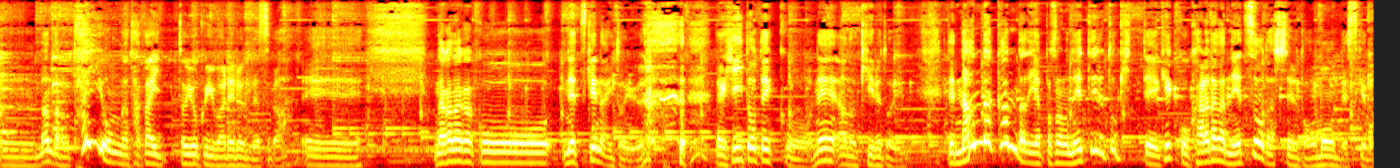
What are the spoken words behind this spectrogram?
うん、なんだろう、体温が高いとよく言われるんですが、えーなかなかこう、寝つけないという。だからヒートテックをね、あの、着るという。で、なんだかんだでやっぱその寝てる時って結構体が熱を出してると思うんですけど、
